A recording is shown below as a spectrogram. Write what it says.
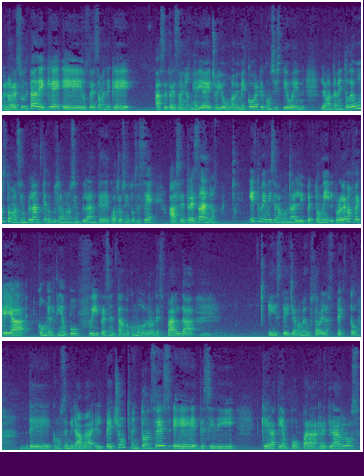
Bueno, resulta de que eh, ustedes saben de que hace tres años me había hecho yo un mami makeover que consistió en levantamiento de busto más implante. Me pusieron unos implantes de 400 cc hace tres años. Y también me hicieron una lipectomía. El problema fue que ya con el tiempo fui presentando como dolor de espalda. Este, ya no me gustaba el aspecto de cómo se miraba el pecho. Entonces eh, decidí que era tiempo para retirarlos,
